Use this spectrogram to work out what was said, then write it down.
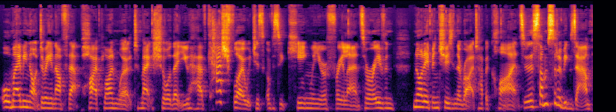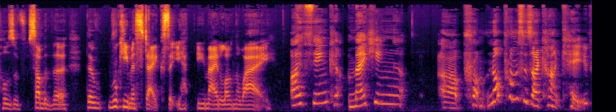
or maybe not doing enough of that pipeline work to make sure that you have cash flow, which is obviously king when you're a freelancer, or even not even choosing the right type of clients. So there's some sort of examples of some of the the rookie mistakes that you you made along the way. I think making uh, prom- not promises I can't keep,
